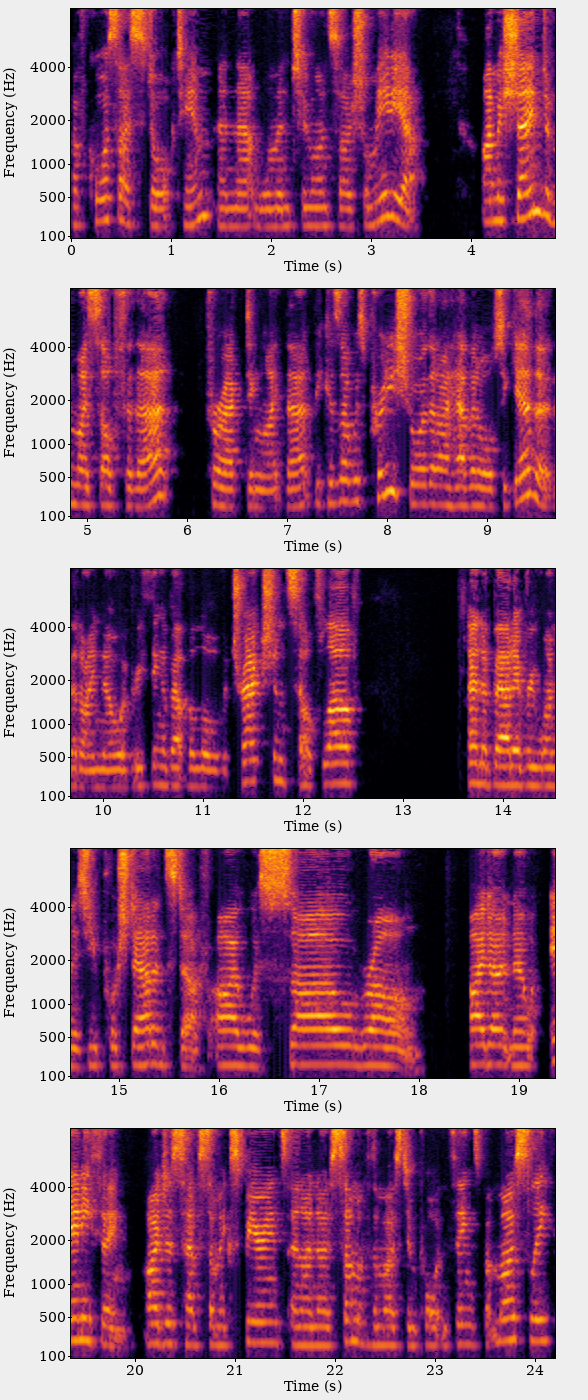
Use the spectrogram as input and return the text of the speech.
Of course, I stalked him and that woman too on social media. I'm ashamed of myself for that, for acting like that, because I was pretty sure that I have it all together, that I know everything about the law of attraction, self love, and about everyone is you pushed out and stuff. I was so wrong. I don't know anything. I just have some experience and I know some of the most important things, but mostly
